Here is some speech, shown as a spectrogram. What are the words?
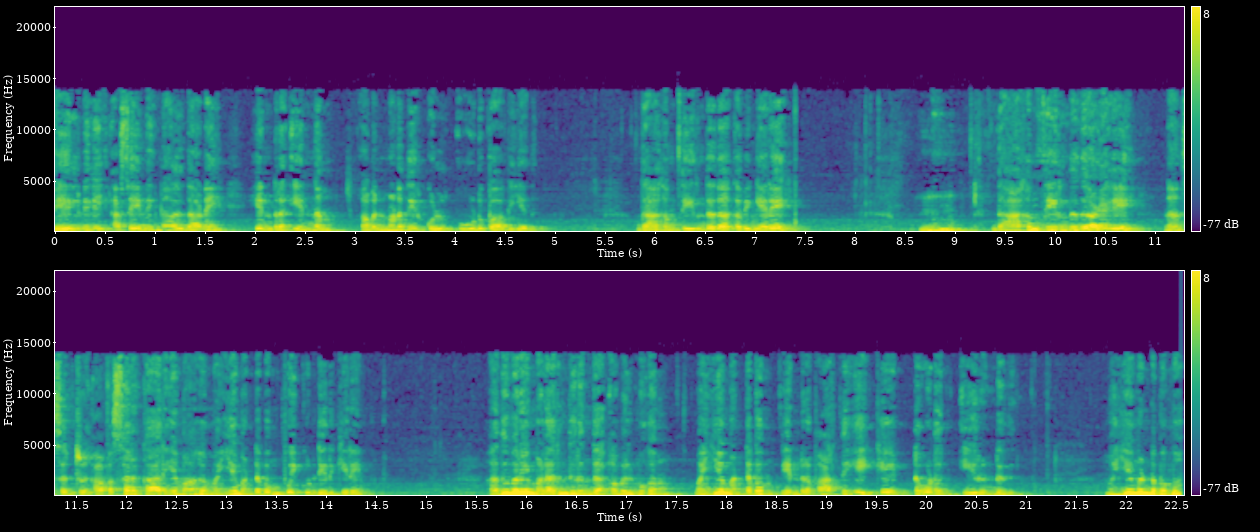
வேல்விழி அசைவினால் தானே என்ற எண்ணம் அவன் மனதிற்குள் ஊடுபாவியது. தாகம் தீர்ந்ததா கவிஞரே? உம் தாகம் தீர்ந்தது அழகே. நான் சற்று அவசர காரியமாக மைய மண்டபம் போய்க் கொண்டிருக்கிறேன். அதுவரை மலர்ந்திருந்த அவள் முகம் மைய மண்டபம் என்ற வார்த்தையை கேட்டவுடன் இருண்டது மைய மண்டபமா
